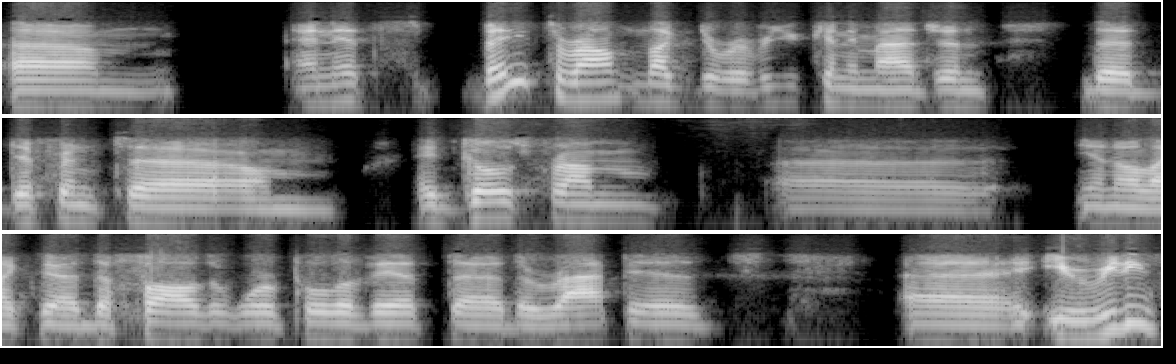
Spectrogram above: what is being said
um, and it's based around like the river. You can imagine the different. Um, it goes from uh, you know like the the fall, the whirlpool of it, uh, the rapids. Uh, you really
